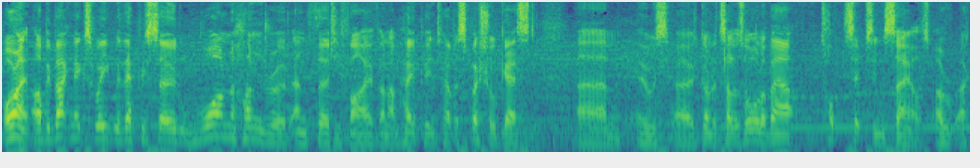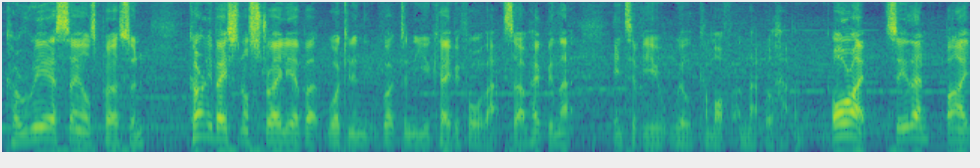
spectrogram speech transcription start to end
All right, I'll be back next week with episode 135, and I'm hoping to have a special guest um, who's uh, going to tell us all about top tips in sales. A, a, career salesperson, currently based in Australia, but working in the, worked in the UK before that. So I'm hoping that interview will come off and that will happen. All right, see you then. Bye.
